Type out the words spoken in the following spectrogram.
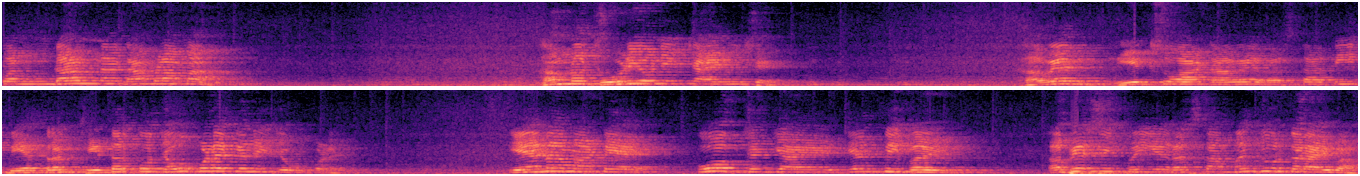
પણ ગામડામાં હમણાં જોડીઓની ચાલ્યું છે. હવે એકસો આઠ આવે રસ્તાથી બે ત્રણ ખેતર તો જવું પડે કે નહીં જવું પડે? એના માટે કોક જગ્યાએ જયંતિભાઈ અભયસિંહભાઈએ રસ્તા મંજૂર કરાવ્યા.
